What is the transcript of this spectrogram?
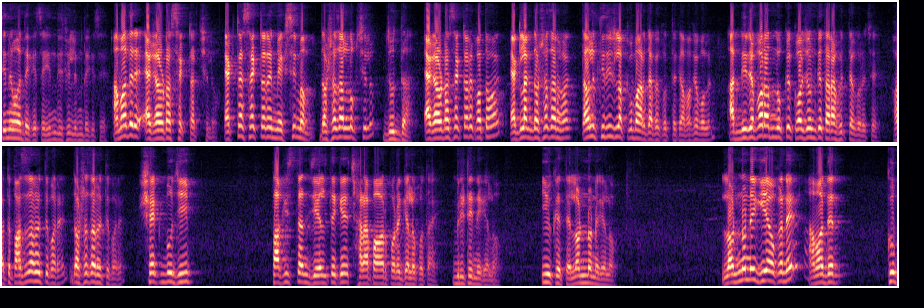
সিনেমা দেখেছে হিন্দি ফিল্ম দেখেছে। আমাদের এগারোটা সেক্টর ছিল। একটা সেক্টরে ম্যাক্সিমাম দশ হাজার লোক ছিল যোদ্ধা। এগারোটা সেক্টরে কত হয়? এক লাখ দশ হাজার হয়। তাহলে তিরিশ লক্ষ মারা যাবে কোথেকে আমাকে বলেন। আর নিরপরাধ লোককে কজনকে তারা হত্যা করেছে? হয়তো পাঁচ হাজার হতে পারে, দশ হাজার হতে পারে। শেখ মুজিব পাকিস্তান জেল থেকে ছাড়া পাওয়ার পরে গেল কোথায়? ব্রিটেনে গেল, ইউকেতে, লন্ডনে গেল। লন্ডনে গিয়ে ওখানে আমাদের খুব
